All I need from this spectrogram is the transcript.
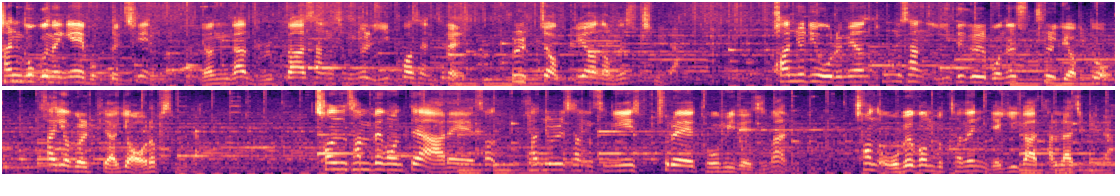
한국은행의 목표치인 연간 물가 상승률 2%를 훌쩍 뛰어넘는 수치입니다. 환율이 오르면 통상 이득을 보는 수출 기업도 타격을 피하기 어렵습니다. 1,300원대 아래에선 환율 상승이 수출에 도움이 되지만 1,500원부터는 얘기가 달라집니다.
